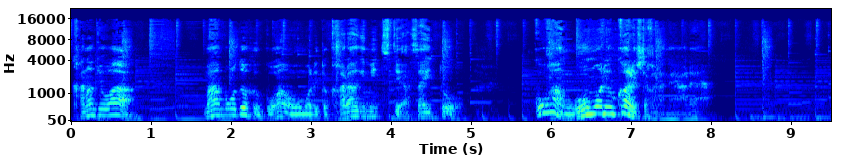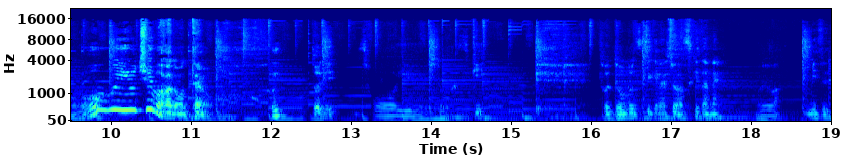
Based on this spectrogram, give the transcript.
彼女は麻婆豆腐ご飯大盛りと唐揚げ3つと野菜とご飯大盛りおかわりしたからねあれ大食い YouTuber かと思ったよ当に。そういう人が好き。そういう動物的な人が好きだね。俺は。見ずに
